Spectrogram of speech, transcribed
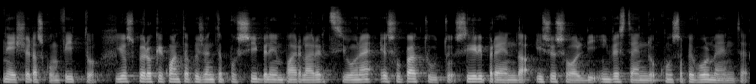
ne esce da sconfitto. Io spero che quanta più gente possibile impari la lezione e soprattutto si riprenda i suoi soldi investendo consapevolmente.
